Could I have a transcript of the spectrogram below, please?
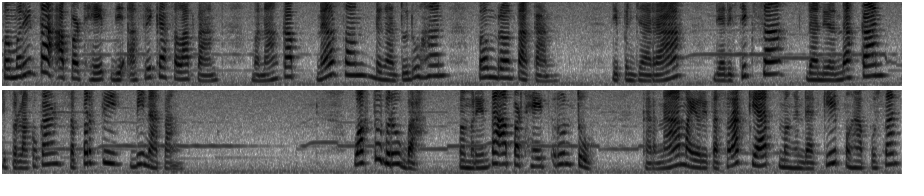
Pemerintah apartheid di Afrika Selatan menangkap Nelson dengan tuduhan pemberontakan. Di penjara, dia disiksa dan direndahkan, diperlakukan seperti binatang. Waktu berubah, pemerintah apartheid runtuh karena mayoritas rakyat menghendaki penghapusan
